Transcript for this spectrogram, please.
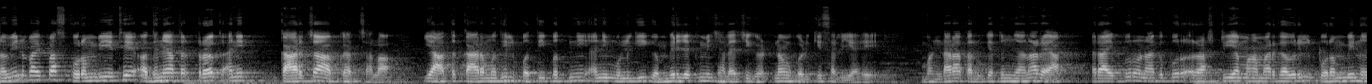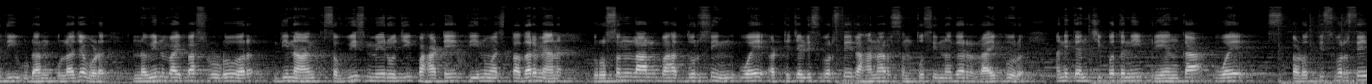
नवीन बायपास कोरंबी येथे अज्ञात ट्रक आणि कारचा अपघात झाला. यात कारमधील पती पत्नी आणि मुलगी गंभीर जखमी झाल्याची घटना उघडकीस आली आहे. भंडारा तालुक्यातून जाणाऱ्या रायपूर नागपूर राष्ट्रीय महामार्गावरील कोरंबी नदी उड्डाणपुलाजवळ नवीन बायपास रोडवर दिनांक सव्वीस मे रोजी पहाटे तीन वाजता दरम्यान रोशनलाल बहादूर सिंग वय अठ्ठेचाळीस वर्षे राहणार संतोषीनगर रायपूर आणि त्यांची पत्नी प्रियंका वय अडतीस वर्षे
